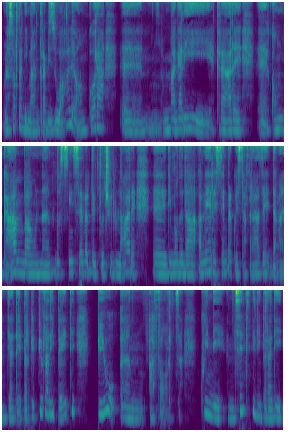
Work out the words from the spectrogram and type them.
una sorta di mantra visuale o ancora eh, magari creare eh, con Canva un, uno screensaver del tuo cellulare eh, di modo da avere sempre questa frase davanti a te perché più la ripeti più um, ha forza. Quindi um, sentiti libera di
